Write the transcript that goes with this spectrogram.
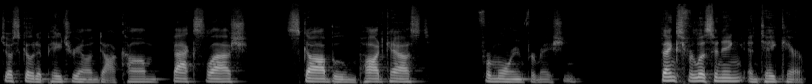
Just go to patreon.com backslash ska boom podcast for more information. Thanks for listening and take care.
